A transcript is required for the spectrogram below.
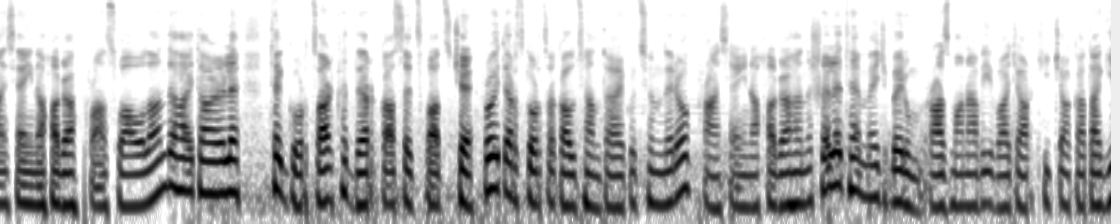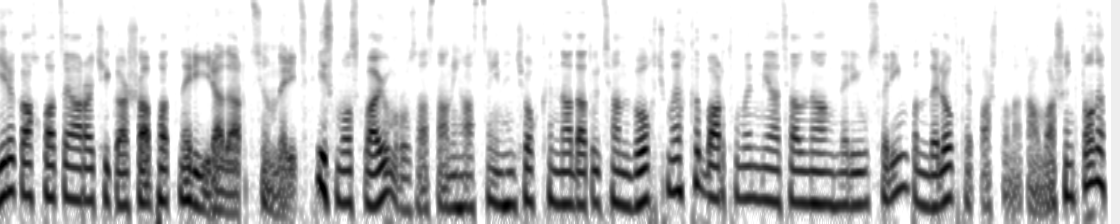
Ֆրանսիայի նախագահ Ֆրանսուয়া Օլանդը հայտարարել է, թե գործարքը դեռ կասեցված չէ։ Reuters գործակալության տեղեկություններով Ֆրանսիայի նախագահը նշել է, թե մեջբերում ռազմանավի վաճառքի ճակատագիրը կախված է առաջիկա շաբաթների իրադարձություններից։ Իսկ Մոսկվայում Ռուսաստանի հասցեին հնչող քննադատության ողջ մեղքը բարթում են Միացյալ Նահանգների ուսերին, պնդելով, թե պաշտոնական Վաշինգտոնը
